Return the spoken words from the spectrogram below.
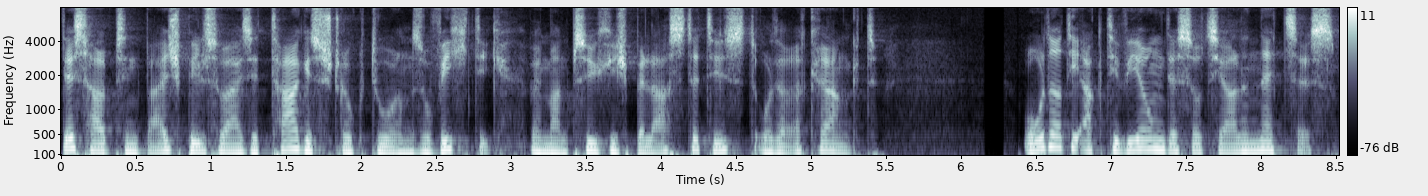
Deshalb sind beispielsweise Tagesstrukturen so wichtig, wenn man psychisch belastet ist oder erkrankt. Oder die Aktivierung des sozialen Netzes.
